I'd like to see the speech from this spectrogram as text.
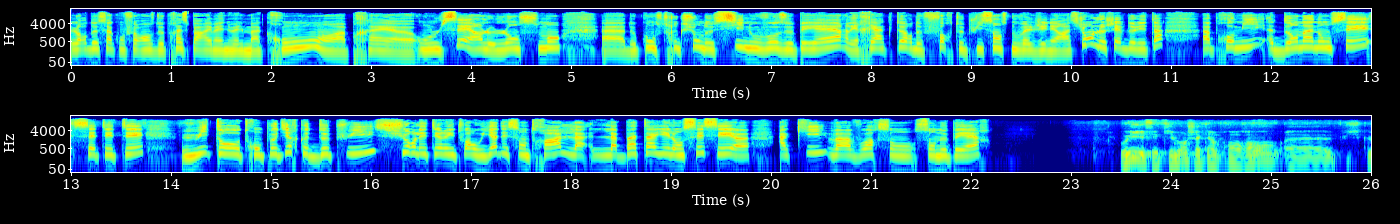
lors de sa conférence de presse par Emmanuel Macron. Après, euh, on le sait, hein, le lancement euh, de construction de six nouveaux EPR, les réacteurs de forte puissance nouvelle génération. Le chef de l'État a promis d'en annoncer cet été huit autres. On peut dire que depuis, sur les territoires où il y a des centrales, la, la bataille est lancée. C'est à qui va avoir son, son EPR oui, effectivement, chacun prend rang, euh, puisque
